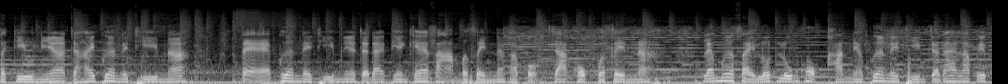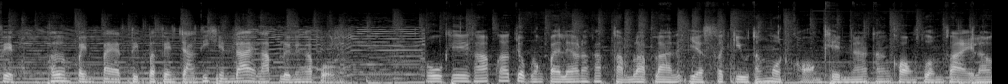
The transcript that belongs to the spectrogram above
สกิลนี้จะให้เพื่อนในทีมนะ แต่เพื่อนในทีมเนี่ยจะได้เพียงแค่ 3%นะครับผมจาก 6%นะและเมื่อใส่รถลุง 6 คันเนี่ยเพื่อนในทีมจะได้รับเอฟเฟกต์เพิ่มเป็น 80%จากที่เคนได้รับเลยนะครับผมโอเคครับก็จบลงไปแล้วนะครับสำหรับรายละเอียดสกิลทั้งหมดของเคนนะทั้งของสวมใส่แล้ว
